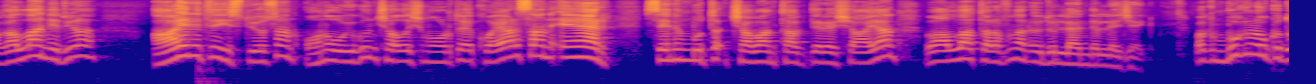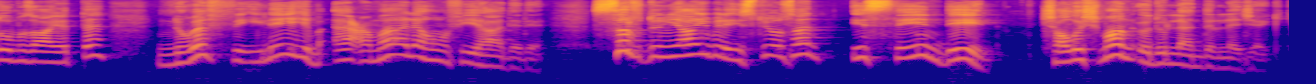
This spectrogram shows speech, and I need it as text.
Bak Allah ne diyor? Ahireti istiyorsan ona uygun çalışma ortaya koyarsan eğer senin bu çaban takdire şayan ve Allah tarafından ödüllendirilecek. Bakın bugün okuduğumuz ayette nuveffi ileyhim a'malehum fiha dedi. Sırf dünyayı bile istiyorsan isteğin değil, çalışman ödüllendirilecek.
